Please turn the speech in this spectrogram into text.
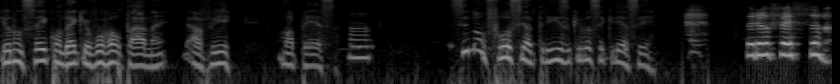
Eu não sei quando é que eu vou voltar, né? A ver uma peça. Hum. Se não fosse atriz, o que você queria ser? Professora.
